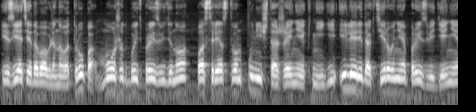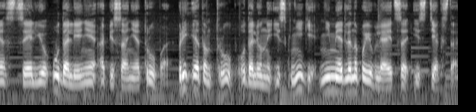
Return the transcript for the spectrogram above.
Изъятие добавленного трупа может быть произведено посредством уничтожения книги или редактирования произведения с целью удаления описания трупа. При этом труп, удаленный из книги, немедленно появляется из текста.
